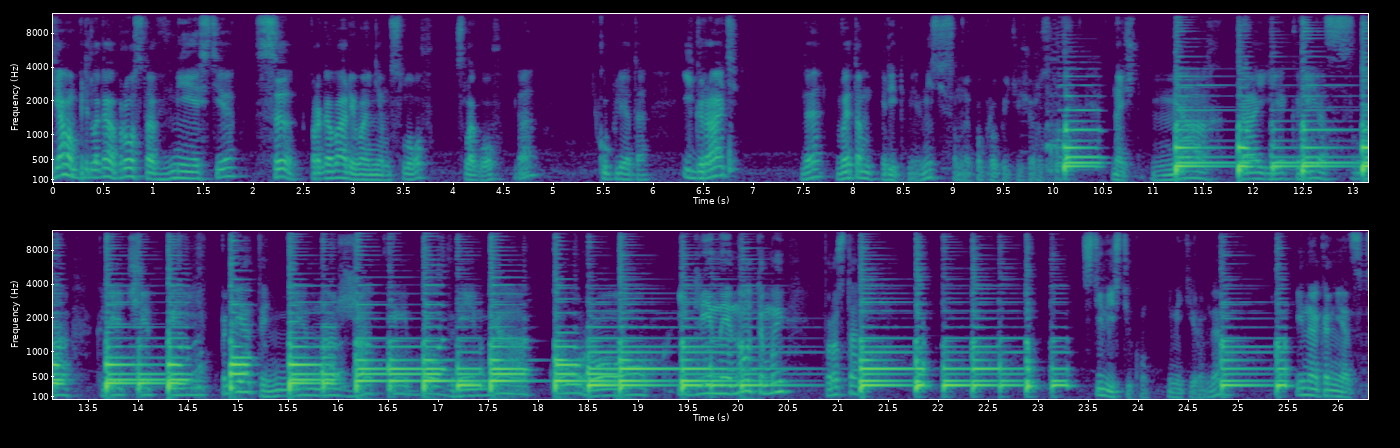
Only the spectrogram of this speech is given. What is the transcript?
Я вам предлагаю просто вместе с проговариванием слов, слогов, да, куплета, играть да, в этом ритме. Вместе со мной попробуйте еще раз. Значит, мягкое кресло, клетчатый плед, не нажатый просто стилистику имитируем, да? И наконец,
